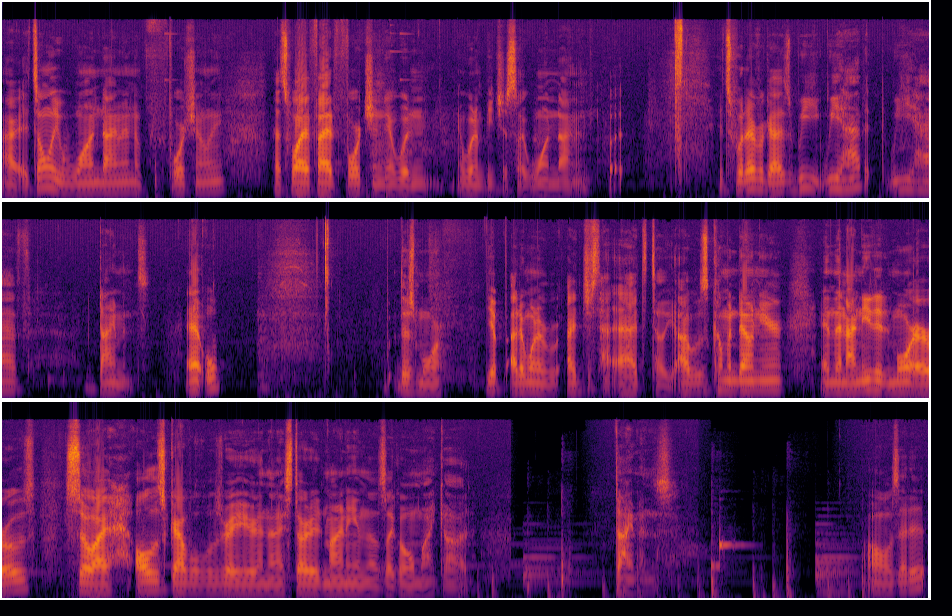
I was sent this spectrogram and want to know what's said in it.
Alright, it's only one diamond, unfortunately. That's why if I had fortune, it wouldn't it wouldn't be just like one diamond. But it's whatever, guys. We we have it. We have diamonds. And oh, there's more. Yep, I don't want to. I just I had to tell you. I was coming down here, and then I needed more arrows, so I all this gravel was right here, and then I started mining, and I was like, oh my god, diamonds. Oh, is that it?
